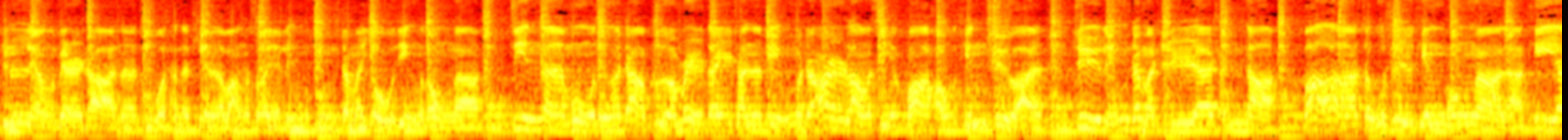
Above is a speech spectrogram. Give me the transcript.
军两面站，那托他那天王率领兵这么又惊动啊。金木哪吒哥们儿带山兵，我这二郎斜跨好天权，巨灵这么智神呐，把手是天空啊。那天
